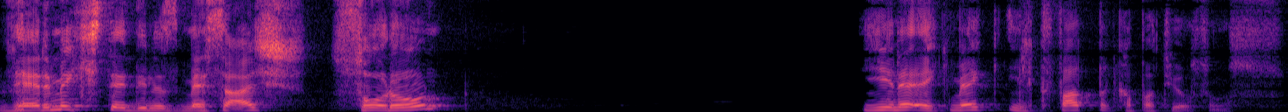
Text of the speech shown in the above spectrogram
vermek istediğiniz mesaj, sorun. Yine ekmek iltifatla kapatıyorsunuz.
